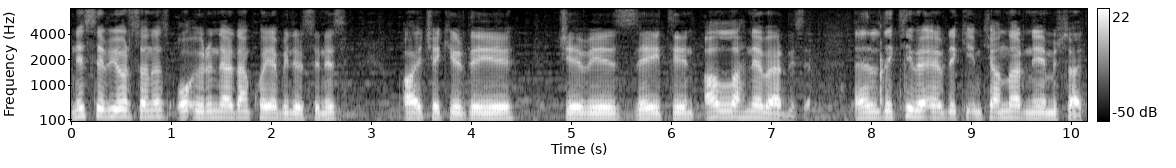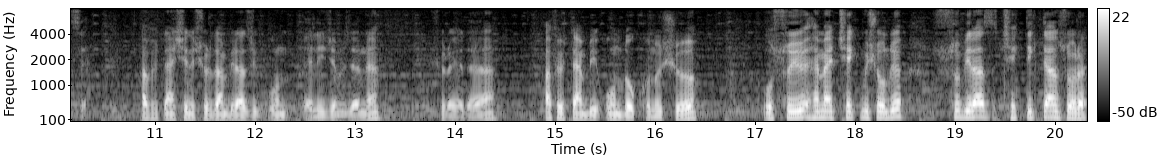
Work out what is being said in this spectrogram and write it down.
Ne seviyorsanız o ürünlerden koyabilirsiniz. Ay çekirdeği, ceviz, zeytin, Allah ne verdiyse. Eldeki ve evdeki imkanlar neye müsaitse. Hafiften şimdi şuradan birazcık un eleyeceğim üzerine. Şuraya da. Hafiften bir un dokunuşu. O suyu hemen çekmiş oluyor. Su biraz çektikten sonra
